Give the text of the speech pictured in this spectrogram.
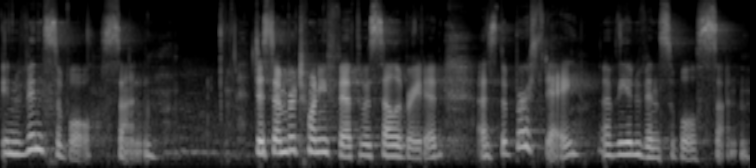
invincible sun. December 25th was celebrated as the birthday of the invincible sun.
